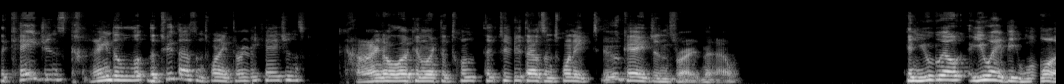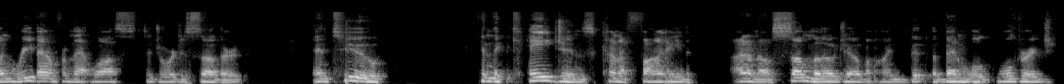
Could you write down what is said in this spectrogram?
The Cajuns kind of look, the 2023 Cajuns kind of looking like the, tw- the 2022 Cajuns right now. Can UL, UAB one rebound from that loss to Georgia Southern? And two, can the Cajuns kind of find, I don't know, some mojo behind B- uh, Ben Wold- Wooldridge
